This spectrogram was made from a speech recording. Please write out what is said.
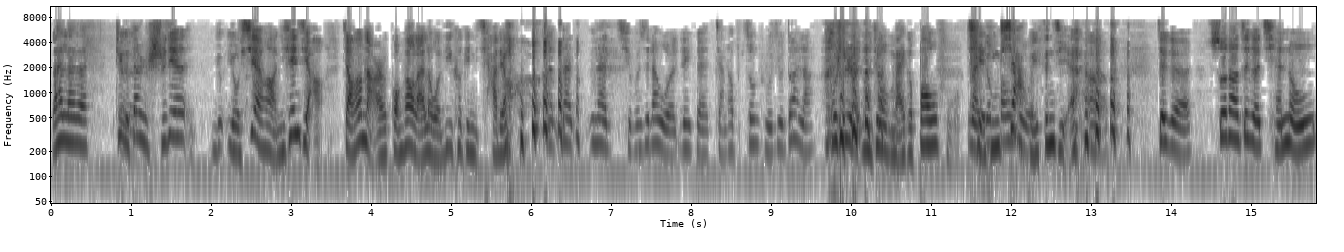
来来来，这个但是时间有有限啊，你先讲，讲到哪儿广告来了，我立刻给你掐掉。那那那岂不是让我那个讲到中途就断了？不是，你就埋个包袱，且听下回分解。啊，这个说到这个乾隆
